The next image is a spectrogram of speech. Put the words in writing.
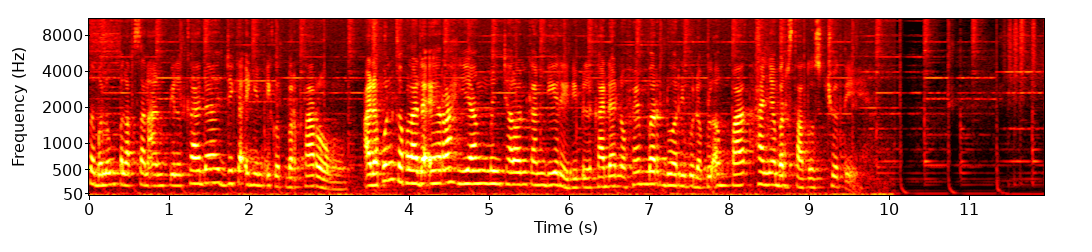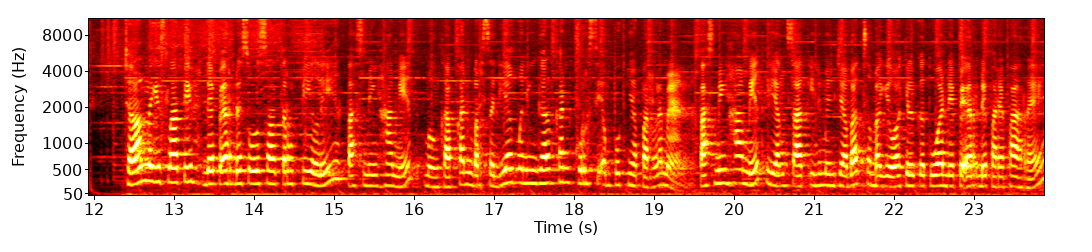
sebelum pelaksanaan pilkada jika ingin ikut bertarung. Adapun kepala daerah yang mencalonkan diri di pilkada November 2024 hanya berstatus cuti. Calon legislatif DPRD Sulsel terpilih, Tasming Hamid, mengungkapkan bersedia meninggalkan kursi empuknya parlemen. Tasming Hamid yang saat ini menjabat sebagai Wakil Ketua DPRD Parepare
